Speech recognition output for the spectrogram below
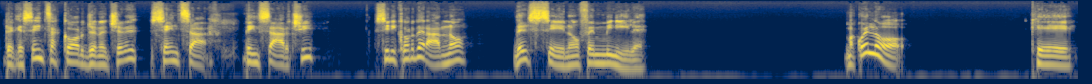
perché senza accorgercene, senza pensarci, si ricorderanno del seno femminile. Ma quello che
